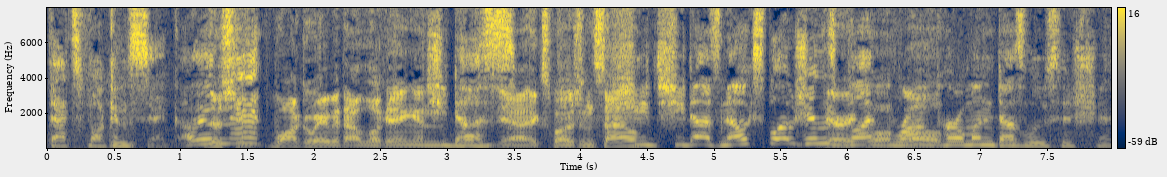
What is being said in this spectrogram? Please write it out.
that's fucking sick. Other than Does she that, walk away without looking? And She does. Yeah, explosion style. she she does no explosions, Very but cool. Ron Well- Perlman does lose his shit.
